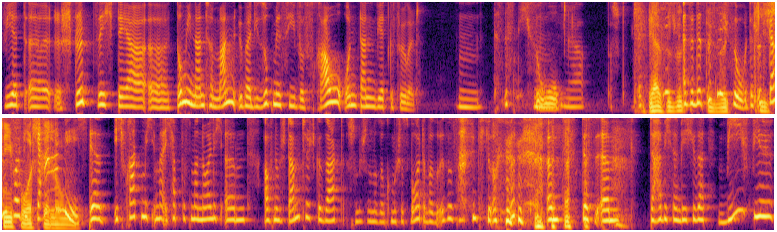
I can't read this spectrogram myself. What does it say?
wird, äh, stülpt sich der äh, dominante Mann über die submissive Frau und dann wird gevögelt. Das ist nicht so. Ja, das stimmt. Das Ja, ist nicht, so also das ist nicht so. Das ist ganz häufig gar nicht. Äh, Ich frage mich immer, ich habe das mal neulich ähm, auf einem Stammtisch gesagt, Stammtisch ist immer so ein komisches Wort, aber so ist es halt, die Leute. ähm, das, ähm, da habe ich dann wirklich gesagt, wie viel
